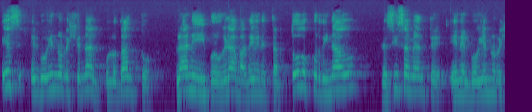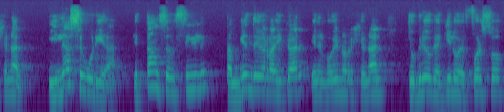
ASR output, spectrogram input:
es el gobierno regional. Por lo tanto, planes y programas deben estar todos coordinados precisamente en el gobierno regional. Y la seguridad, que es tan sensible, también debe radicar en el gobierno regional. Yo creo que aquí los esfuerzos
